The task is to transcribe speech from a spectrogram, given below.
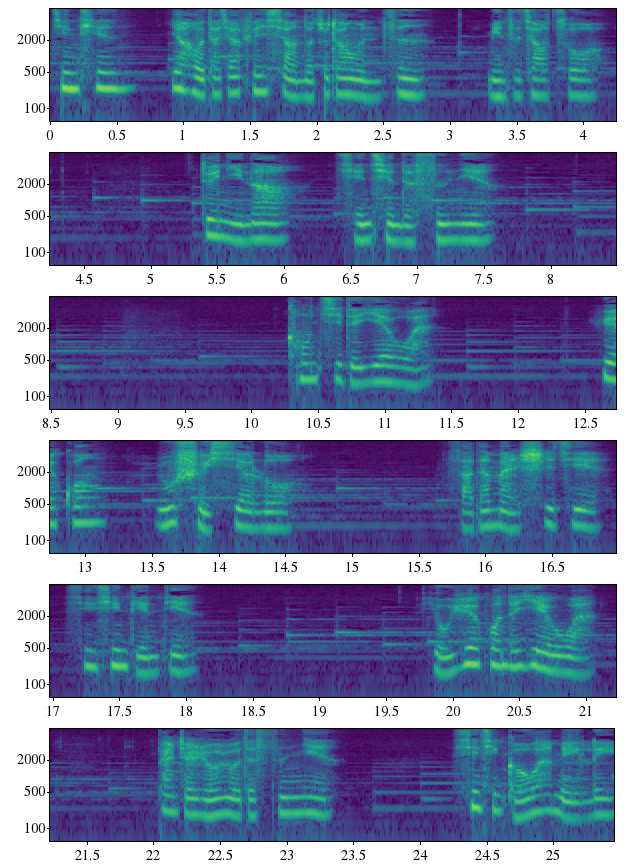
今天要和大家分享的这段文字，名字叫做《对你那浅浅的思念》。空寂的夜晚，月光如水泻落。洒得满世界星星点点。有月光的夜晚，伴着柔柔的思念，心情格外美丽。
